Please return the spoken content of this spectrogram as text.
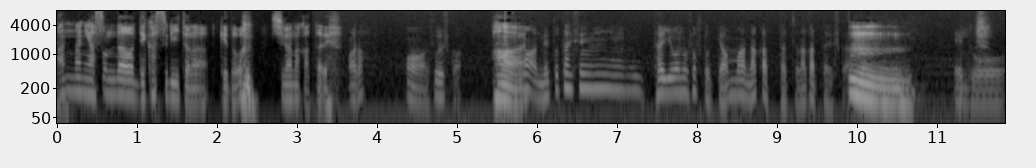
あんなに遊んだデカスリートだけど、知らなかったです。あら？ああ、そうですか。はまあ、ネット対戦対応のソフトってあんまなかったっちゃなかったですかうらね。ん。えっ、と、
